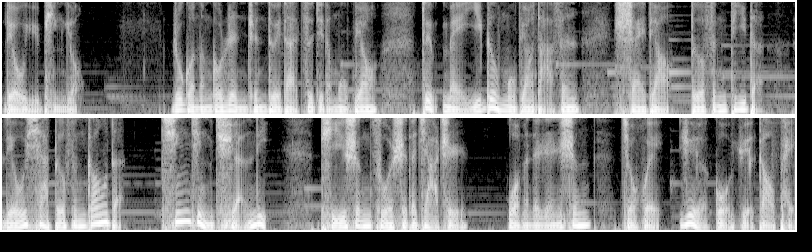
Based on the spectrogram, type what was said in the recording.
流于平庸。如果能够认真对待自己的目标，对每一个目标打分，筛掉得分低的，留下得分高的，倾尽全力提升做事的价值，我们的人生就会越过越高配。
